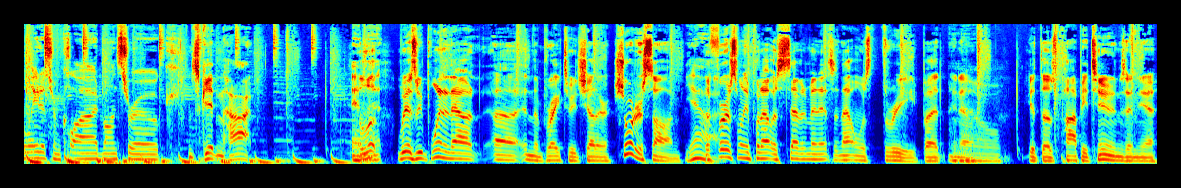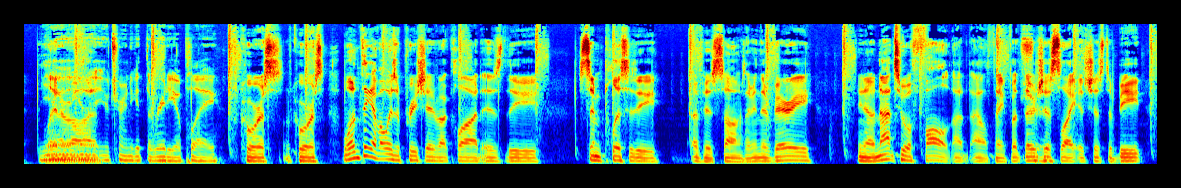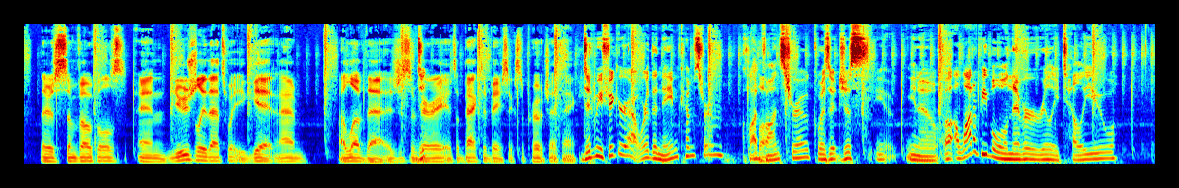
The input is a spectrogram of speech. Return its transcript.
The latest from Claude Von Stroke. It's getting hot. And Look, as we pointed out uh, in the break to each other, shorter song. Yeah. The first one he put out was seven minutes, and that one was three. But you know, know. get those poppy tunes in you yeah, later yeah, on. you're trying to get the radio play. Of course, of course. One thing I've always appreciated about Claude is the simplicity of his songs. I mean, they're very, you know, not to a fault, I, I don't think, but they're just like it's just a beat. There's some vocals, and usually that's what you get. And I'm, I love that. It's just a very, it's a back to basics approach. I think. Did we figure out where the name comes from? Claude, Claude. Von Stroke? Was it just you know? A a lot of people will never really tell you,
